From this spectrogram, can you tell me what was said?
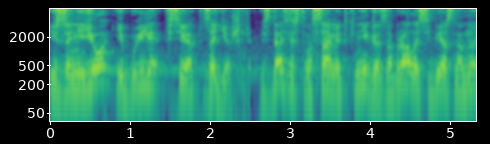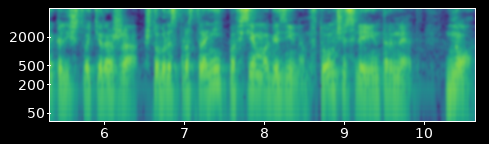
Из-за нее и были все задержки. Издательство Summit Книга забрало себе основное количество тиража, чтобы распространить по всем магазинам, в том числе и интернет. Но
